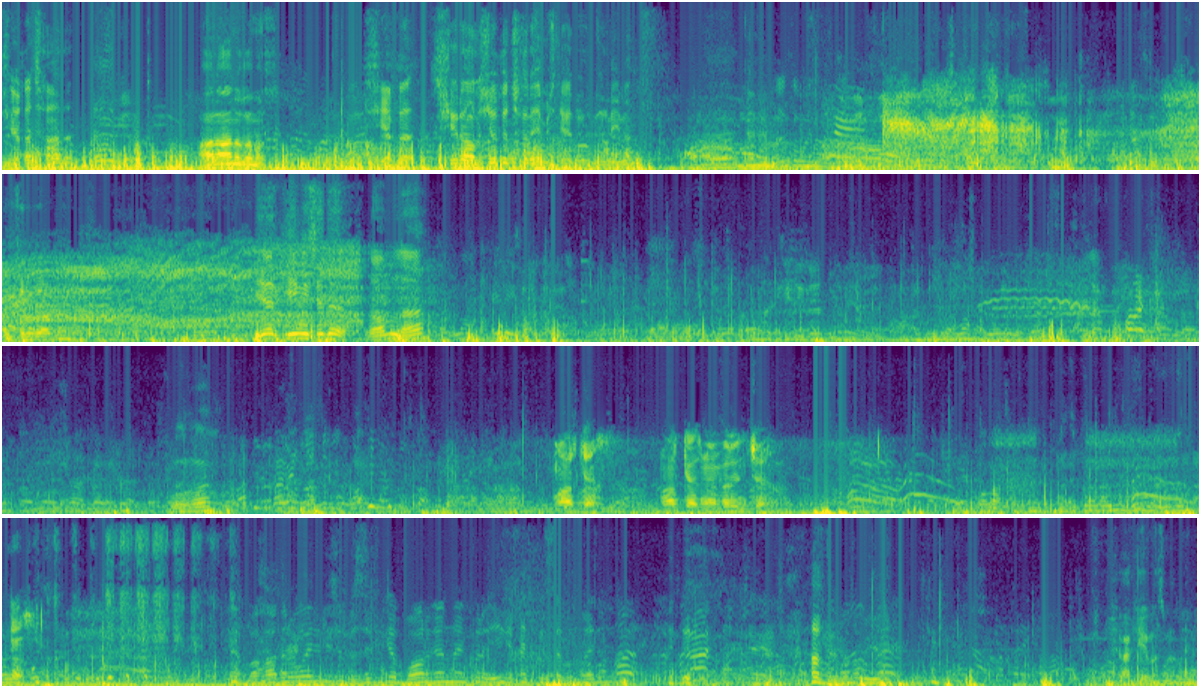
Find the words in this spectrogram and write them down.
Shu yoqqa chiqadi. hali aniq emas Shu yoqqa Sherali shu yoqqa chiqar emish deydi, bilmayman. Markaz markaz men birinchi. Bahodir boy biznikiga borgandan ko'ra uyiga qaytib kelsa bo'lmaydimi shaka emasmi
